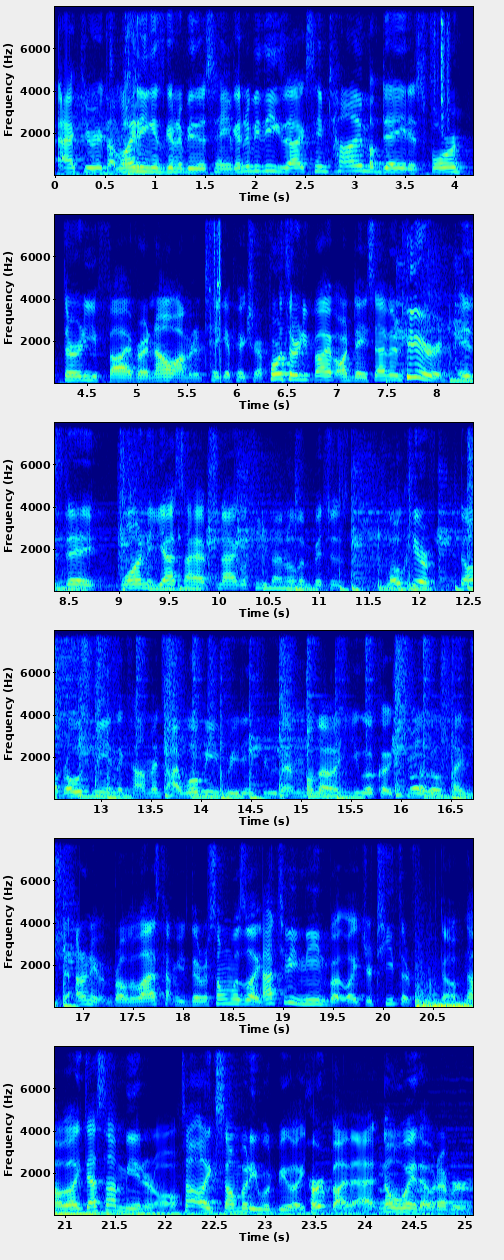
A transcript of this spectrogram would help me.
accurate. The lighting is gonna be the same. Gonna be the exact same time of day. It is 4.35 right now. I'm gonna take a picture at 4.35 on day seven. Here is day one. Yes, I have snaggle teeth. I know them bitches low-key are up. Roast me in the comments. I will be reading through them. Although you look like Smeagol type shit. I don't even, bro. The last comment there was someone was like, not to be mean, but like your teeth are fucked up. No, like that's not mean at all. It's not like somebody would be like hurt by that. No way that would ever,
